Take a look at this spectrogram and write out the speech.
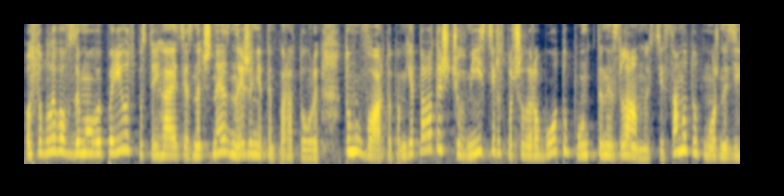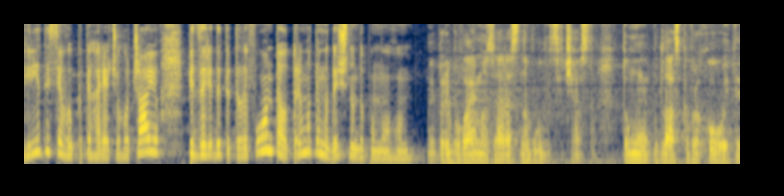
Особливо в зимовий період спостерігається значне зниження температури. Тому варто пам'ятати, що в місті розпочали роботу пункти незламності. Саме тут можна зігрітися, випити гарячого чаю, підзарядити телефон та отримати медичну допомогу. Ми перебуваємо зараз на вулиці часто. Тому, будь ласка, враховуйте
